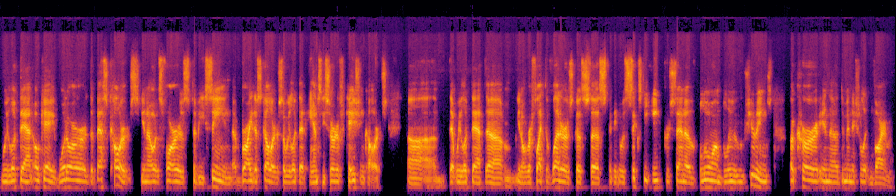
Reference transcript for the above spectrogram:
we looked at okay what are the best colors you know as far as to be seen the brightest colors so we looked at ANSI certification colors uh, that we looked at um, you know reflective letters because uh, i think it was 68% of blue on blue shootings occur in a diminished lit environment.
